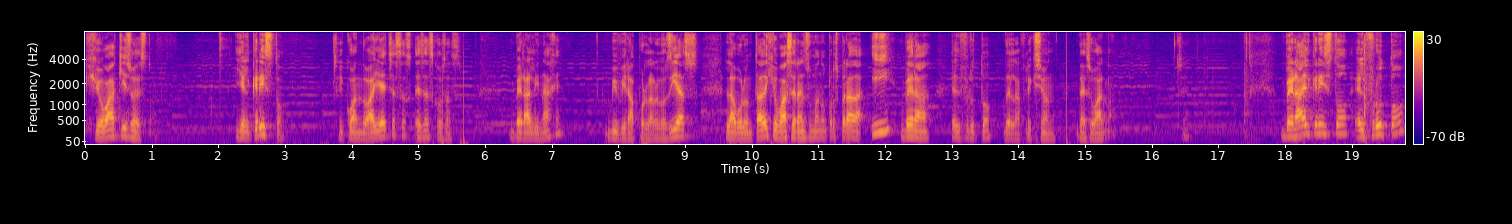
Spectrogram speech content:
Jehová quiso esto. Y el Cristo, ¿sí? cuando haya hecho esas, esas cosas, verá linaje, vivirá por largos días, la voluntad de Jehová será en su mano prosperada y verá el fruto de la aflicción de su alma. Verá el Cristo el fruto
